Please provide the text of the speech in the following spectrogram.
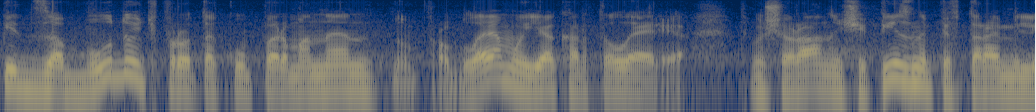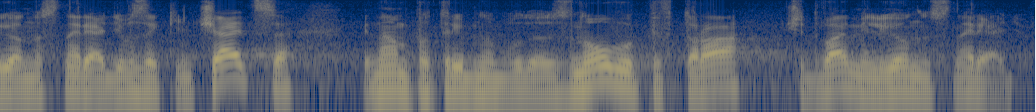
підзабудуть про таку перманентну проблему, як артилерія. Тому що рано чи пізно півтора мільйона снарядів закінчаться, і нам потрібно буде знову півтора чи два мільйони снарядів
